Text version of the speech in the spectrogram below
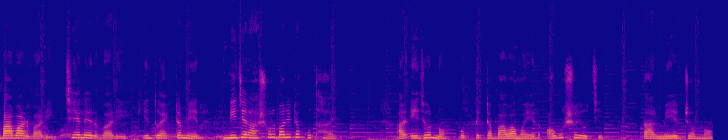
বাবার বাড়ি, ছেলের বাড়ি, কিন্তু একটা মেয়ের নিজের আসল বাড়িটা কোথায়? আর এজন্য প্রত্যেকটা বাবা মায়ের অবশ্যই উচিত তার মেয়ের জন্য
